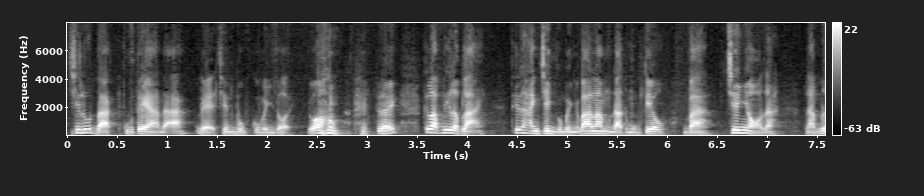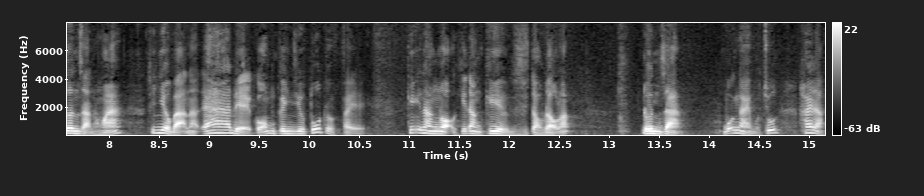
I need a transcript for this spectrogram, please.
chiếc nút bạc cute đã để trên bục của mình rồi đúng không? Đấy cứ lặp đi lặp lại. Thế là hành trình của mình 3 năm đạt mục tiêu và chia nhỏ ra làm đơn giản hóa. Chứ nhiều bạn là à, để có một kênh youtube rồi phải kỹ năng nọ kỹ năng kia gì đau đầu lắm. Đơn giản mỗi ngày một chút. Hay là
